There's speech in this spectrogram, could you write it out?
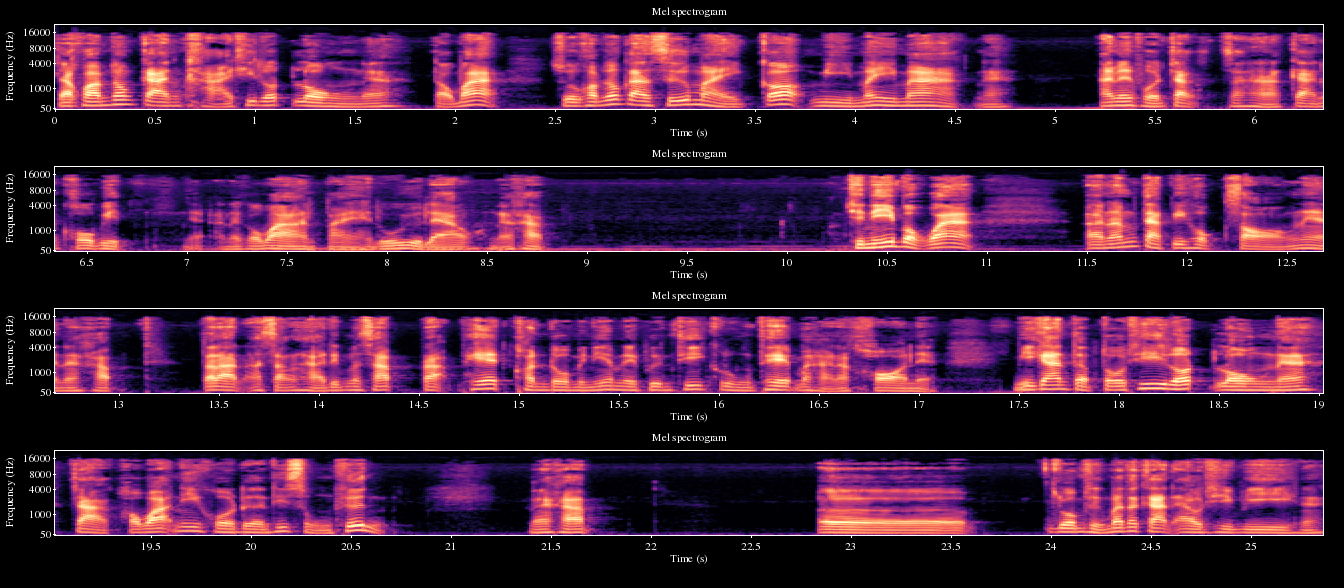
จากความต้องการขายที่ลดลงนะ แต่ว่าส่วนความต้องการซื้อใหม่ก็มีไม่มากนะ อันเป็นผลจากสถานการณ์โควิด เนี่ย อันนั้นก็ว่ากันไปรู้อยู่แล้วนะครับ ทีนี้บอกว่านับแต่ปี 62 เนี่ยนะครับ ตลาดอสังหาริมทรัพย์ประเภทคอนโดมิเนียมในพื้นที่กรุงเทพมหานครเนี่ยมีการเติบโตที่ลดลงนะจากภาวะหนี้โคเดือนที่สูงขึ้นนะครับเอ่อรวมถึงมาตรการ LTV นะ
